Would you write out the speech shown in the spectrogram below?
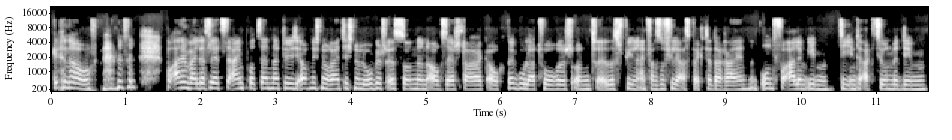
Genau. Vor allem, weil das letzte ein Prozent natürlich auch nicht nur rein technologisch ist, sondern auch sehr stark auch regulatorisch und äh, es spielen einfach so viele Aspekte da rein. Und vor allem eben die Interaktion mit dem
